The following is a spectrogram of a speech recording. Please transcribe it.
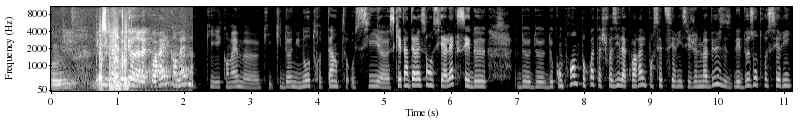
oui. Parce que d'un côté, on a l'aquarelle quand même, qui, quand même euh, qui, donne une autre teinte aussi. Euh, ce qui est intéressant aussi, Alex, c'est de, de, de, comprendre pourquoi tu as choisi l'aquarelle pour cette série. Si je ne m'abuse, les deux autres séries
